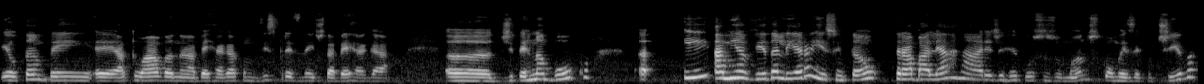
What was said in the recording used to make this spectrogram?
eu também é, atuava na BRH como vice-presidente da BRH uh, de Pernambuco, uh, e a minha vida ali era isso. Então, trabalhar na área de recursos humanos como executiva,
